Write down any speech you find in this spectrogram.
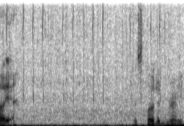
Oh yeah. It's loaded and ready.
